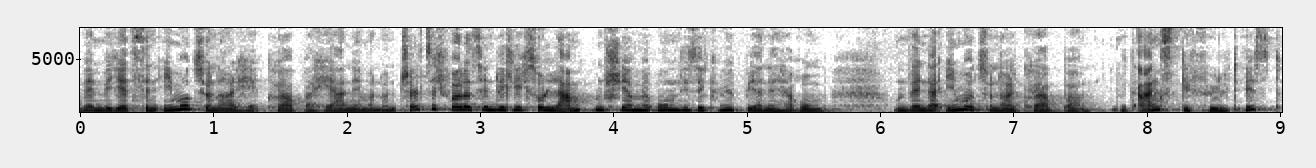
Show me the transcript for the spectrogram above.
wenn wir jetzt den Emotionalkörper hernehmen und stellt sich vor, das sind wirklich so Lampenschirme um diese Glühbirne herum. Und wenn der Emotionalkörper mit Angst gefüllt ist,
